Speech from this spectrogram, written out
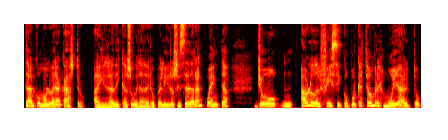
tal como lo era Castro. Ahí radica su verdadero peligro. Si se darán cuenta, yo mm, hablo del físico porque este hombre es muy alto,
